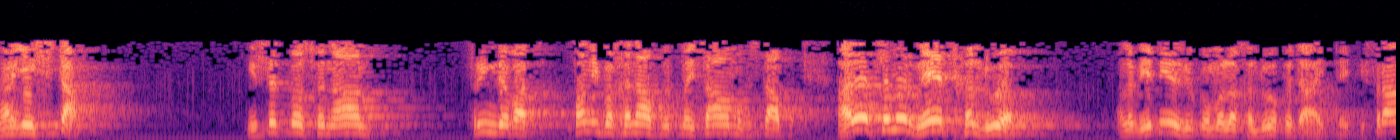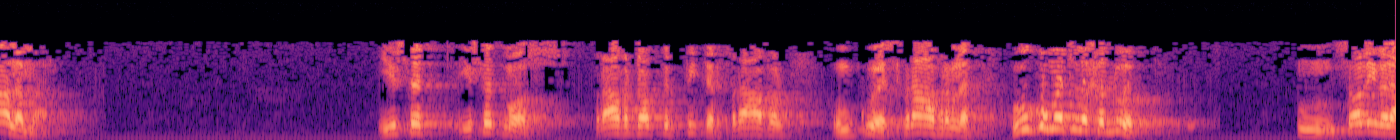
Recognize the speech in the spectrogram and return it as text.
Maar jy stap. Hier sit mos vanaand vriende wat van die begin af met my saamgestap het. Hulle het sommer net geloop. Hulle weet nie eens hoekom hulle geloop het daai tyd. Jy vra hulle maar. Hier sit hier sit mos. Vra vir dokter Pieter, vra vir oom Koos, vra vir hulle. Hoekom het hulle geloop? Mm, sal jy wel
